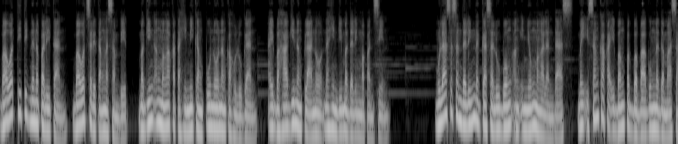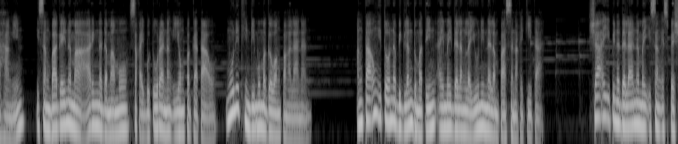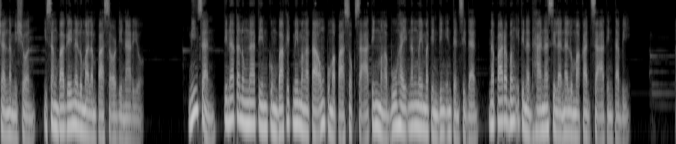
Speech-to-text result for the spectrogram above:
Bawat titig na napalitan, bawat salitang nasambit, maging ang mga katahimikang puno ng kahulugan, ay bahagi ng plano na hindi madaling mapansin. Mula sa sandaling nagkasalubong ang inyong mga landas, may isang kakaibang pagbabagong nadama sa hangin, isang bagay na maaaring nadama mo sa kaibuturan ng iyong pagkatao, ngunit hindi mo magawang pangalanan. Ang taong ito na biglang dumating ay may dalang layunin na lampas sa nakikita. Siya ay ipinadala na may isang espesyal na misyon, isang bagay na lumalampas sa ordinaryo. Minsan, tinatanong natin kung bakit may mga taong pumapasok sa ating mga buhay ng may matinding intensidad, na para bang itinadhana sila na lumakad sa ating tabi.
